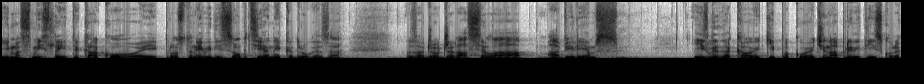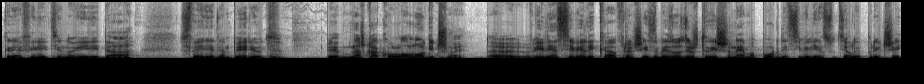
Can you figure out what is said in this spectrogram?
ima smisla i tekako, ovaj, prosto ne vidi se opcija neka druga za, za George Russella, a Williams izgleda kao ekipa koja će napraviti iskorak definitivno i da sledi jedan period. Znaš kako, logično je. E, Williams je velika franšiza, bez obzira što više nema porodici Williams u cijeloj priči.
